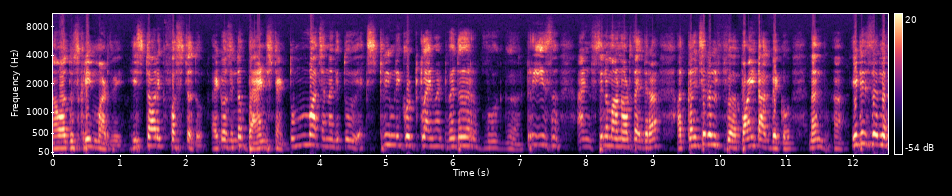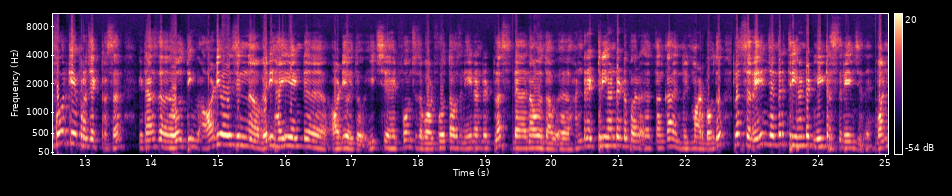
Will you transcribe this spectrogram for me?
ನಾವು ಅದು ಸ್ಕ್ರೀನ್ ಮಾಡಿದ್ವಿ. ಹಿಸ್ಟಾರಿಕ್ ಫಸ್ಟ್ ಅದು. It was in the bandstand ತುಂಬಾ ಚೆನ್ನಾಗಿತ್ತು. Extremely good climate weather trees and cinema ನೋಡ್ತಾ ಇದ್ದೀರಾ? ಅದು ಕಲ್ಚರಲ್ ಪಾಯಿಂಟ್ ಆಗಬೇಕು. ನನ್ it is in four K projector sir it has the whole thing audio is in very high end audio ಇದು. Each headphones is about four thousand eight hundred plus ನಾವು ಹಂಡ್ರೆಡ್ ತ್ರೀ ಹಂಡ್ರೆಡ್ ತನಕ ಇದು ಮಾಡಬಹುದು ಪ್ಲಸ್ ರೇಂಜ್ ಅಂದ್ರೆ ತ್ರೀ ಹಂಡ್ರೆಡ್ ಮೀಟರ್ಸ್ ರೇಂಜ್ ಇದೆ. One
